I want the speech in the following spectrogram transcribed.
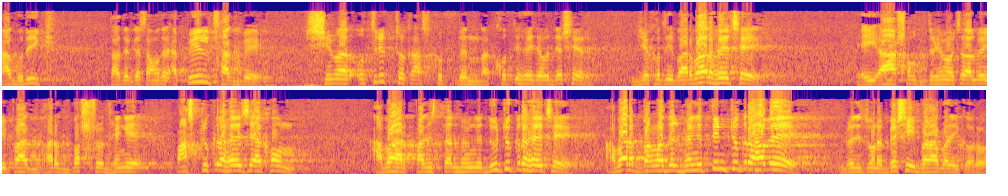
নাগরিক, তাদের কাছে আমাদের অ্যাপিল থাকবে, সীমার অতিরিক্ত কাজ করবেন না, ক্ষতি হয়ে যাবে দেশের, যে ক্ষতি বারবার হয়েছে, এই আসমুদ্র হিমাচল, এই পাক ভারতবর্ষ ভেঙে পাঁচ টুকরা হয়েছে এখন। আবার পাকিস্তান ভেঙে দুই টুকরা হয়েছে, আবার বাংলাদেশ ভেঙে তিন টুকরা হবে। যদি তোমরা বেশি বাড়াবাড়ি করো,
